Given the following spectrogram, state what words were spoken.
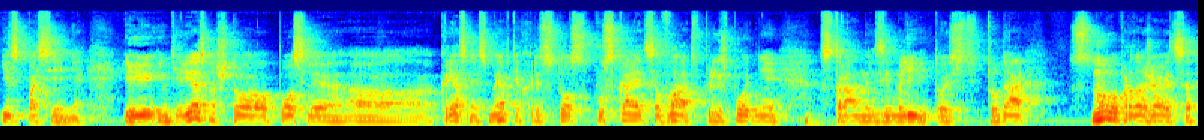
и спасения. И интересно, что после э, крестной смерти Христос спускается в ад, в преисподние страны земли, то есть туда, снова продолжается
